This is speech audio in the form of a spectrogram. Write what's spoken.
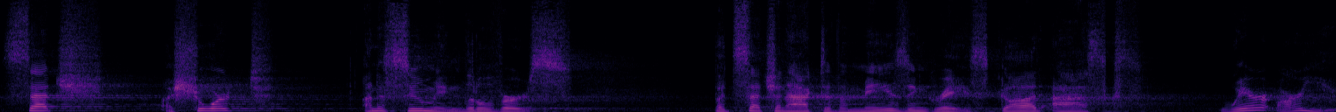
such a short, unassuming little verse, but such an act of amazing grace. God asks, Where are you?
